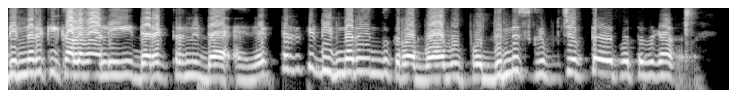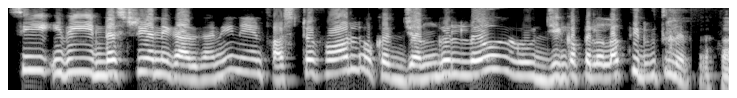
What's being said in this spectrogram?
డిన్నర్కి కలవాలి. డైరెక్టర్ని డైరెక్టర్కి డిన్నర్ ఎందుకు రా బాబు? పొద్దున్నే స్క్రిప్ట్ చెప్తే అయిపోతుంది కదా. సి ఇది ఇండస్ట్రీ అనే కాదు కానీ నేను ఫస్ట్ ఆఫ్ ఆల్ ఒక జంగుల్లో జింక పిల్లలా తిరుగుతున్నాను.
